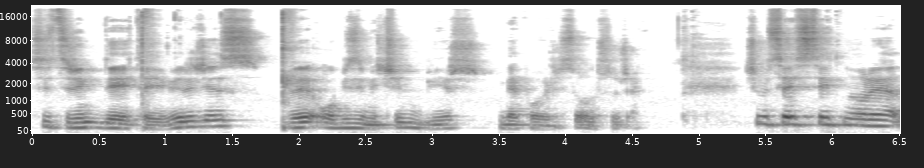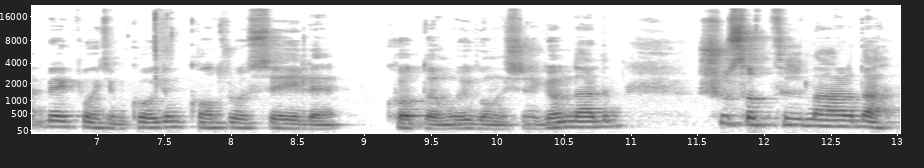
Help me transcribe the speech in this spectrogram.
string data'yı vereceğiz ve o bizim için bir map objesi oluşturacak. Şimdi set state'ini oraya breakpoint'imi koydum. Ctrl S ile kodlarımı uygulamanın içine gönderdim. Şu satırlarda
